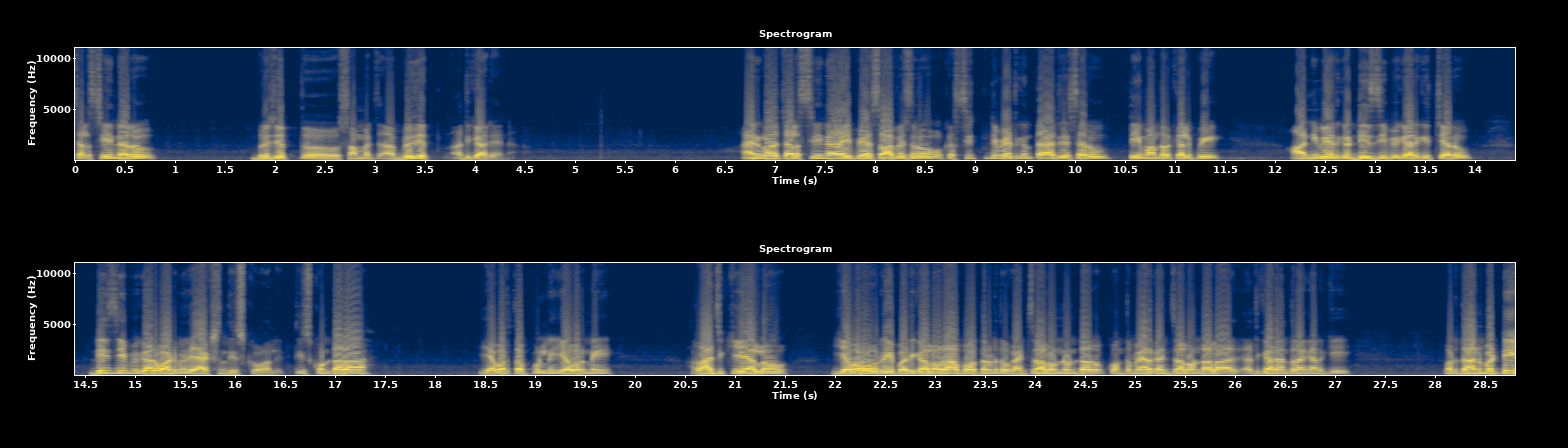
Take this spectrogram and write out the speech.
చాలా సీనియరు బ్రిజిత్ సంబంధ బ్రిజిత్ అధికారి ఆయన. ఆయన కూడా చాలా సీనియర్ ఐపీఎస్ ఆఫీసరు. ఒక సిట్ నివేదికను తయారు చేశారు. టీం అందరు కలిపి ఆ నివేదిక డీజీపీ గారికి ఇచ్చారు. డీజీపీ గారు వాటి మీద యాక్షన్ తీసుకోవాలి. తీసుకుంటారా? ఎవరి తప్పుల్ని ఎవరిని రాజకీయాలు ఎవరు రేపు అధికారంలో రాబోతున్నది ఒక అంచనాలు ఉండి ఉంటారు. కొంతమేరకు అంచనాలు ఉండాలా అధికార యంత్రాంగానికి? మరి దాన్ని బట్టి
